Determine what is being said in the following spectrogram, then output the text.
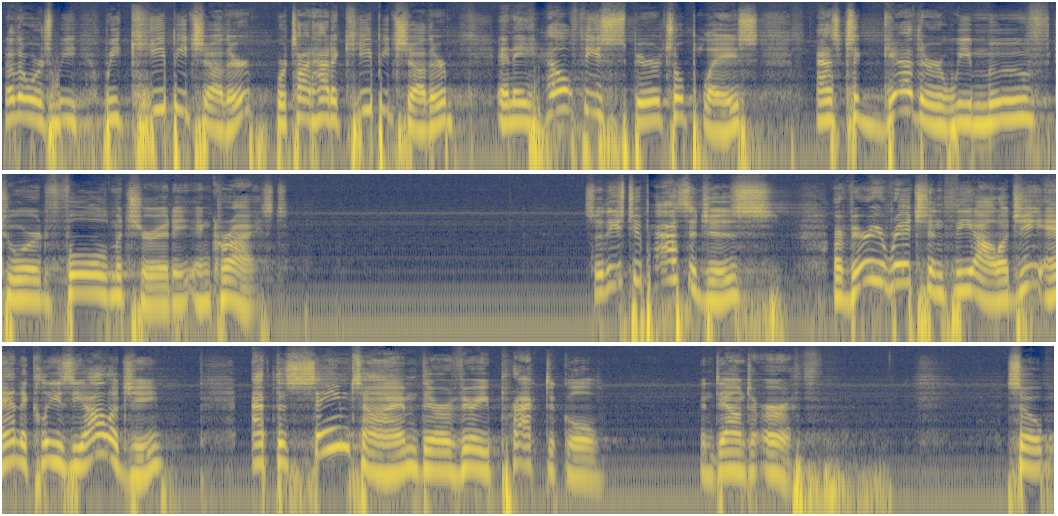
In other words, we, we keep each other, we're taught how to keep each other in a healthy spiritual place as together we move toward full maturity in Christ. So these two passages are very rich in theology and ecclesiology. At the same time, they are very practical and down to earth. So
